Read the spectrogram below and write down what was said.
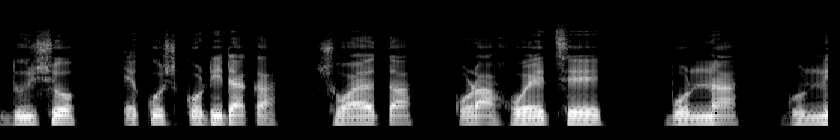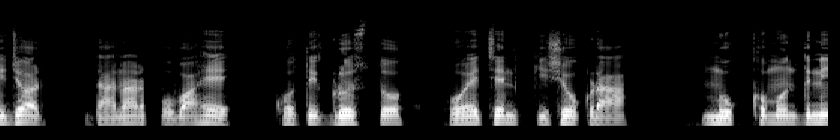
দুইশো একুশ কোটি টাকা সহায়তা করা হয়েছে। বন্যা, ঘূর্ণিঝড়, দানার প্রবাহে ক্ষতিগ্রস্ত হয়েছেন কৃষকরা। মুখ্যমন্ত্রী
